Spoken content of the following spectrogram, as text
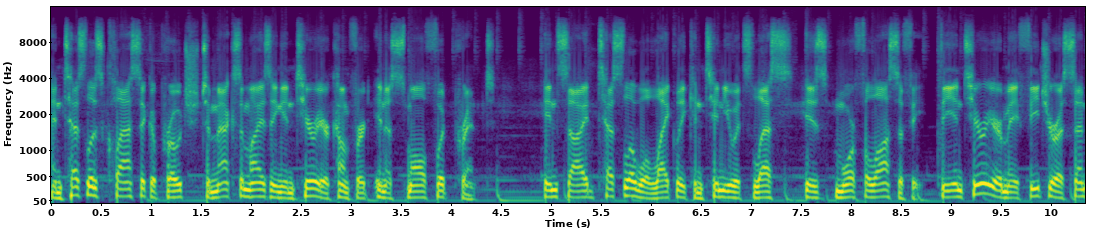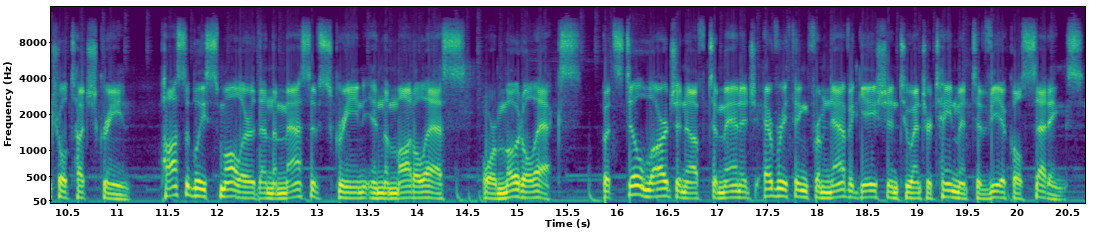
and Tesla's classic approach to maximizing interior comfort in a small footprint. Inside, Tesla will likely continue its less is more philosophy. The interior may feature a central touchscreen, possibly smaller than the massive screen in the Model S or Model X, but still large enough to manage everything from navigation to entertainment to vehicle settings.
